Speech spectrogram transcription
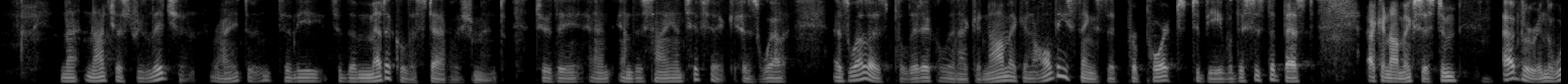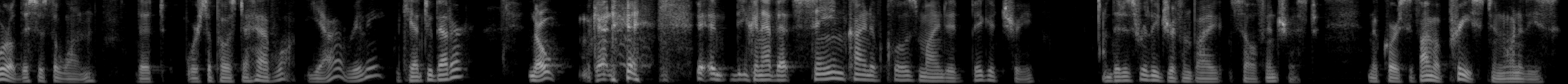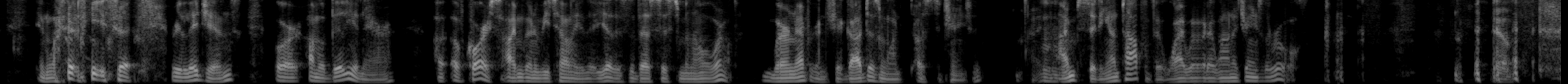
not not just religion, right? To, to, the to the medical establishment, to the and and the scientific as well, as well as political and economic and all these things that purport to be well. This is the best economic system ever in the world. This is the one that we're supposed to have. Well, yeah, really? We can't do better? No, we can't. and you can have that same kind of closed-minded bigotry that is really driven by self-interest and of course, if I'm a priest in one of these in one of these uh, religions, or I'm a billionaire, uh, of course I'm going to be telling you that yeah, this is the best system in the whole world. We're never going to change. God doesn't want us to change it. Right? Mm-hmm. I'm sitting on top of it. Why would I want to change the rules? yeah.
